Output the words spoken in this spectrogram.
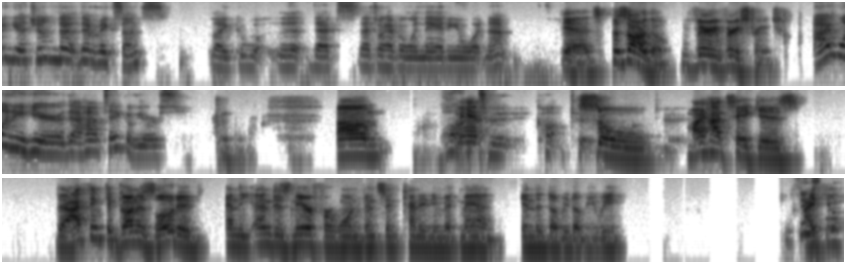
I get you. That that makes sense. Like that's that's what happened with Natty and whatnot. yeah, it's bizarre though. Very, very strange. I want to hear that hot take of yours. Um, Hot Man, take. Take. So my hot take is that I think the gun is loaded and the end is near for one Vincent Kennedy McMahon in the WWE. You I so? think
